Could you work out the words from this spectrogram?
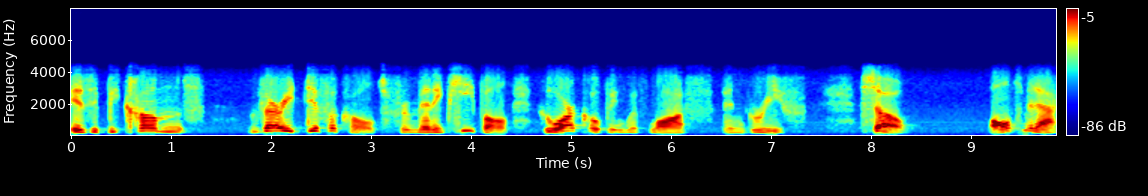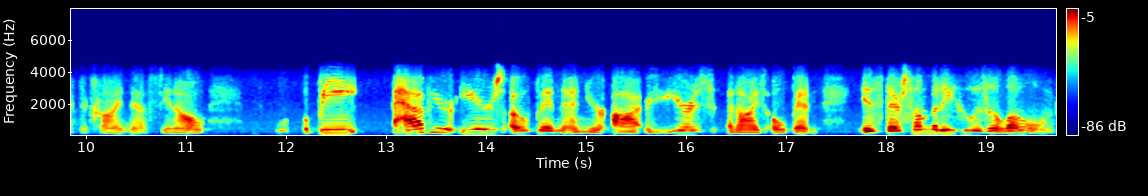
is it becomes very difficult for many people who are coping with loss and grief. So, ultimate act of kindness, you know, be have your ears open and your eye, ears and eyes open. Is there somebody who is alone?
